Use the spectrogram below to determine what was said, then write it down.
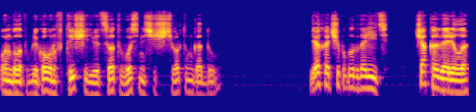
он был опубликован в 1984 году. Я хочу поблагодарить Чака Верилла,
